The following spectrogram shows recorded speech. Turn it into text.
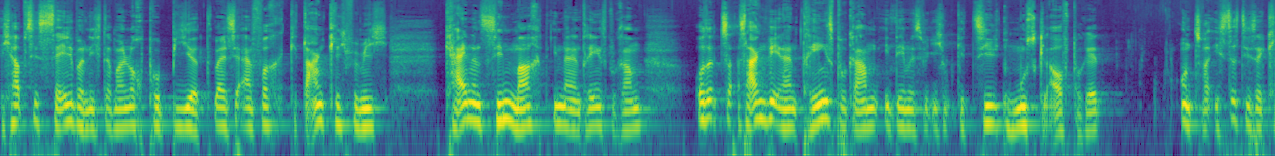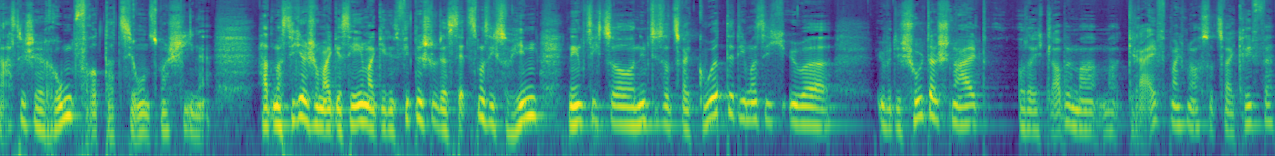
ich habe sie selber nicht einmal noch probiert, weil sie einfach gedanklich für mich keinen Sinn macht in einem Trainingsprogramm. Oder sagen wir in einem Trainingsprogramm, in dem es wirklich um gezielten Muskelaufbau geht. Und zwar ist das diese klassische Rumpfrotationsmaschine. Hat man sicher schon mal gesehen, man geht ins Fitnessstudio, da setzt man sich so hin, nimmt sich so, nimmt sich so zwei Gurte, die man sich über, über die Schultern schnallt oder ich glaube, man, man greift manchmal auch so zwei Griffe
